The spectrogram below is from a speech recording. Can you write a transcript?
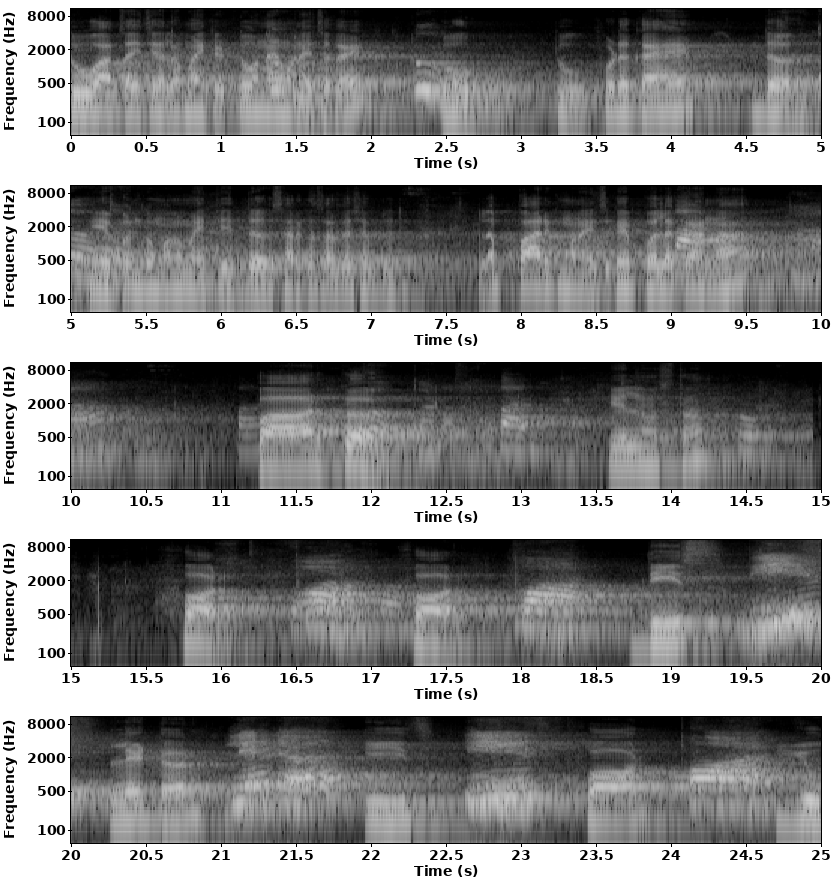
टू वाचायचं ह्याला माहिती आहे. टो नाही म्हणायचं काय? टू टू पुढं काय आहे? द. हे पण तुम्हाला माहिती आहे. द. सारखा सारखा शब्द होतो. त्याला पार्क म्हणायचं काय? पलकांना पार्क. ಎಲ್ಲಿ ನೋಸ್ತಾ for for this letter is for you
